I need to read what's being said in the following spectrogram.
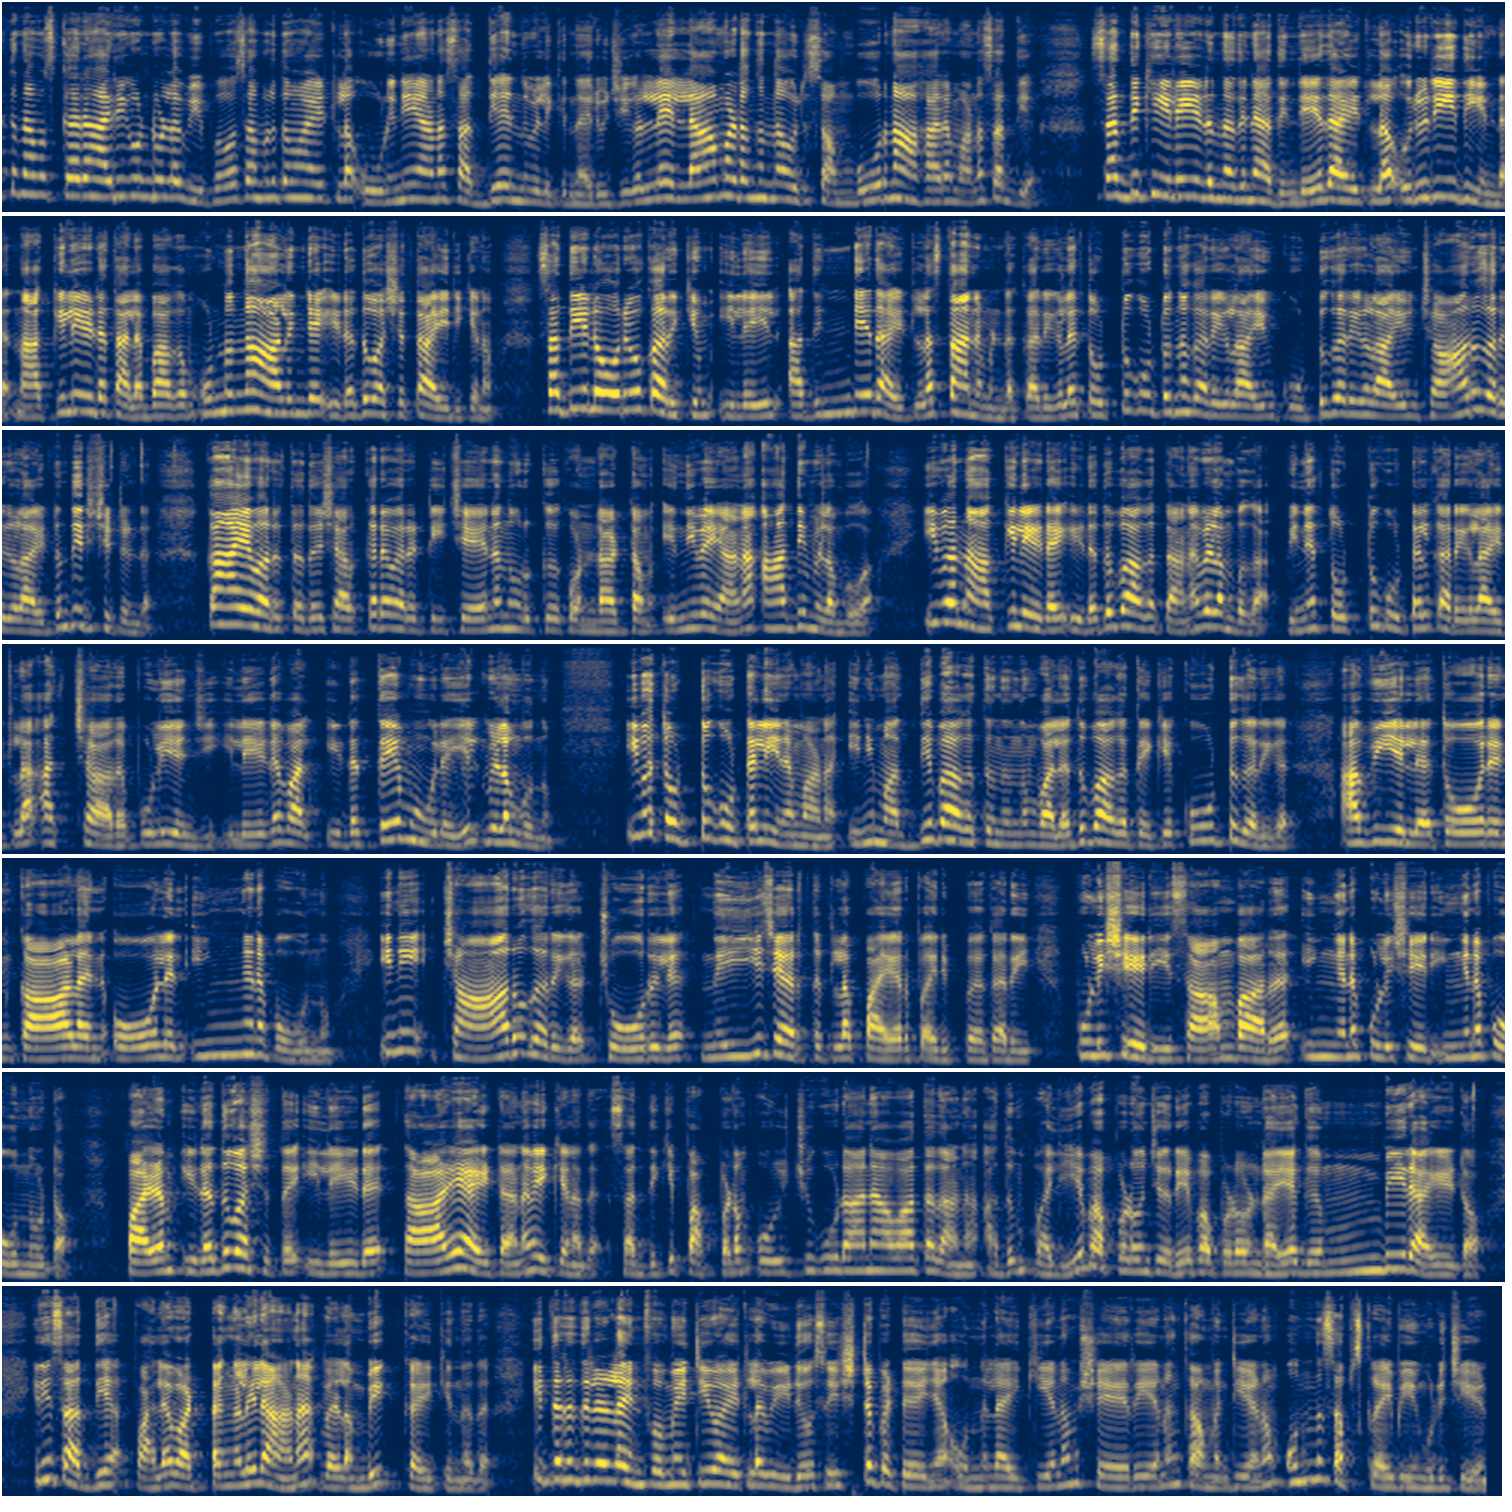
എല്ലാവർക്കും നമസ്കാരം. അരി കൊണ്ടുള്ള വിഭവ സമൃദ്ധമായിട്ടുള്ള ഊണിനെയാണ് സദ്യ എന്ന് വിളിക്കുന്നത്. രുചികളിലെ എല്ലാം അടങ്ങുന്ന ഒരു സമ്പൂർണ ആഹാരമാണ് സദ്യ. സദ്യക്ക് ഇലയിടുന്നതിന് അതിന്റേതായിട്ടുള്ള ഒരു രീതിയുണ്ട്. നാക്കിലയുടെ തലഭാഗം ഉണ്ണുന്ന ആളിന്റെ ഇടതുവശത്തായിരിക്കണം. സദ്യയിൽ ഓരോ കറിക്കും ഇലയിൽ അതിന്റേതായിട്ടുള്ള സ്ഥാനമുണ്ട്. കറികളെ തൊട്ടുകൂട്ടുന്ന കറികളായും കൂട്ടുകറികളായും ചാറുകറികളായിട്ടും തിരിച്ചിട്ടുണ്ട്. കായ വറുത്തത് ശർക്കര വരട്ടി ചേന നുറുക്ക് കൊണ്ടാട്ടം എന്നിവയാണ് ആദ്യം വിളമ്പുക. ഇവ നാക്കിലയുടെ ഇടതുഭാഗത്താണ് വിളമ്പുക. പിന്നെ തൊട്ടുകൂട്ടൽ കറികളായിട്ടുള്ള അച്ചാറ് പുളിയഞ്ചി ഇലയുടെ വൽ ഇടത്തെ മൂലയിൽ വിളമ്പുന്നു. ഇവ തൊട്ടുകൂട്ടൽ ഇനമാണ്. ഇനി മധ്യഭാഗത്തു നിന്നും വലതുഭാഗത്തേക്ക് കൂട്ടുകറികൾ അവിയൽ തോരൻ കാളൻ ഓലൻ ഇങ്ങനെ പോകുന്നു. ഇനി ചാറുകറികൾ ചോറിൽ നെയ്യ് ചേർത്തിട്ടുള്ള പയർ പരിപ്പ് കറി പുളിശ്ശേരി സാമ്പാർ ഇങ്ങനെ പുളിശ്ശേരി ഇങ്ങനെ പോകുന്നു കേട്ടോ പഴം ഇടതുവശത്ത് ഇലയുടെ താഴെയായിട്ടാണ് വെക്കണത്. സദ്യക്ക് പപ്പടം ഒഴിച്ചുകൂടാനാവാത്തതാണ്. അതും വലിയ പപ്പടവും ചെറിയ പപ്പടവും ഉണ്ടായ ഗംഭീരമായി കേട്ടോ ഇനി സദ്യ പല വട്ടങ്ങളിലാണ് വിളമ്പി കഴിക്കുന്നത്. ഇത്തരത്തിലുള്ള ഇൻഫോർമേറ്റീവ് ആയിട്ടുള്ള വീഡിയോസ് ഇഷ്ടപ്പെട്ടു കഴിഞ്ഞാൽ ഒന്ന് ലൈക്ക് ചെയ്യണം ഷെയർ ചെയ്യണം കമന്റ് ചെയ്യണം ഒന്ന് സബ്സ്ക്രൈബ് ചെയ്യും കൂടി ചെയ്യണം.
